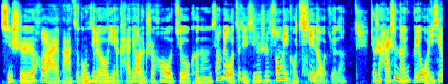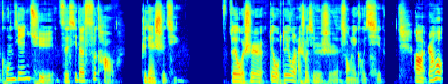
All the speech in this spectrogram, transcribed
其实后来把子宫肌瘤也开掉了之后，就可能相对我自己其实是松了一口气的。我觉得，就是还是能给我一些空间去仔细的思考这件事情。所以我是对我对于我来说其实是松了一口气的啊。然后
